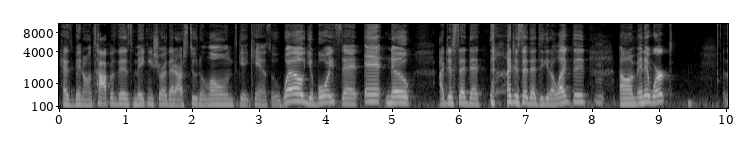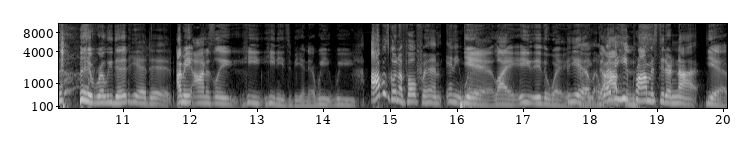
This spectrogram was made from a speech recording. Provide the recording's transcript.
has been on top of this, making sure that our student loans get canceled. Well, your boy said, "Eh, nope." I just said that. I just said that to get elected, um, and it worked. it really did. Yeah, it did. I mean, honestly, he he needs to be in there. We we I was going to vote for him anyway. yeah, like e- either way. Yeah, like, the whether he promised it or not. Yeah.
